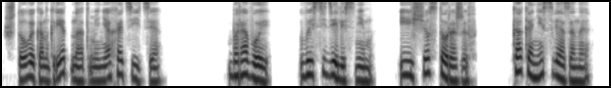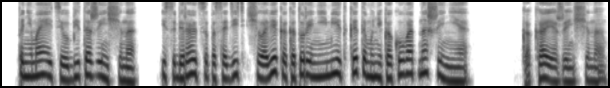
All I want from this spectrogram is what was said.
Что вы конкретно от меня хотите?» «Боровой, вы сидели с ним. И еще Сторожев. Как они связаны? Понимаете, убита женщина. И собираются посадить человека, который не имеет к этому никакого отношения». «Какая женщина?»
